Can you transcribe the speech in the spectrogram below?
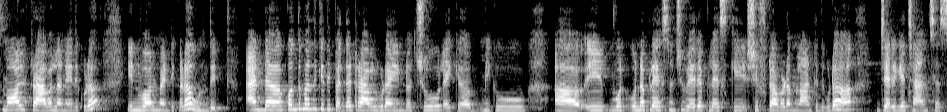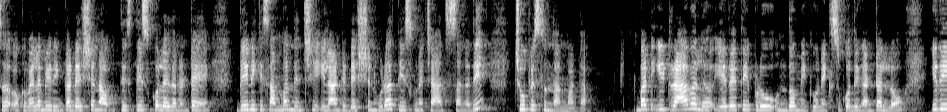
స్మాల్ ట్రావెల్ అనేది కూడా ఇన్వాల్వ్మెంట్ ఇక్కడ ఉంది. అండ్ uh, కొంతమందికి ఇది పెద్ద ట్రావెల్ కూడా అయ్యుండొచ్చు లైక్ uh, మీకు uh, ఈ ఉన్న ప్లేస్ నుంచి వేరే ప్లేస్కి షిఫ్ట్ అవ్వడం లాంటిది కూడా జరిగే ఛాన్సెస్ ఒకవేళ మీరు ఇంకా డెసిషన్ తీసుకోలేదనంటే దీనికి సంబంధించి ఇలాంటి డెసిషన్ కూడా తీసుకునే ఛాన్సెస్ అన్నది చూపిస్తుంది అనమాట బట్ ఈ ట్రావెల్ ఏదైతే ఇప్పుడు ఉందో మీకు నెక్స్ట్ కొద్ది గంటల్లో ఇది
